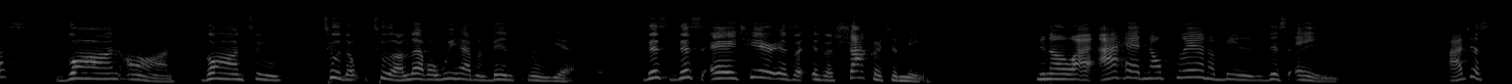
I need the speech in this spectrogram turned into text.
us gone on, gone to to the to a level we haven't been through yet. This this age here is a is a shocker to me. You know, I, I had no plan of being this age. I just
